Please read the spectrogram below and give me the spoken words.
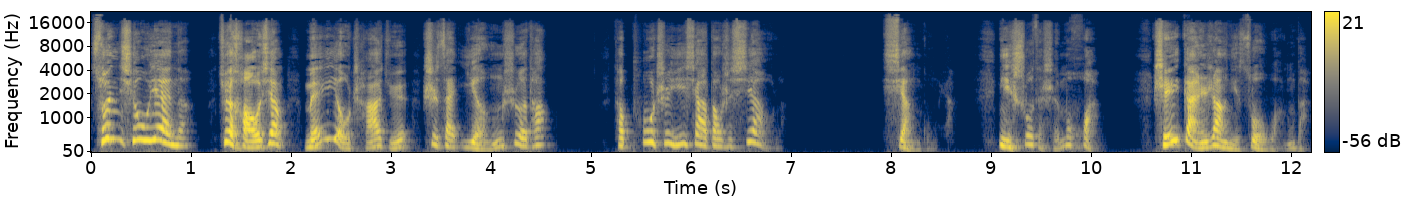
孙秋燕呢，却好像没有察觉是在影射他。他扑哧一下，倒是笑了：“相公呀，你说的什么话？谁敢让你做王八？”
